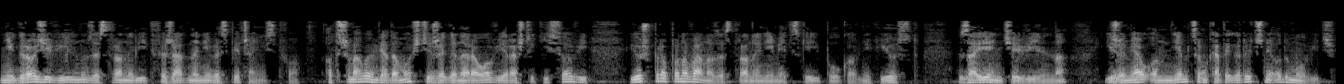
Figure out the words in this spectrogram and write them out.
Nie grozi Wilnu ze strony Litwy żadne niebezpieczeństwo. Otrzymałem wiadomości, że generałowi Raszczykisowi już proponowano ze strony niemieckiej, pułkownik Just, zajęcie Wilna i że miał on Niemcom kategorycznie odmówić.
